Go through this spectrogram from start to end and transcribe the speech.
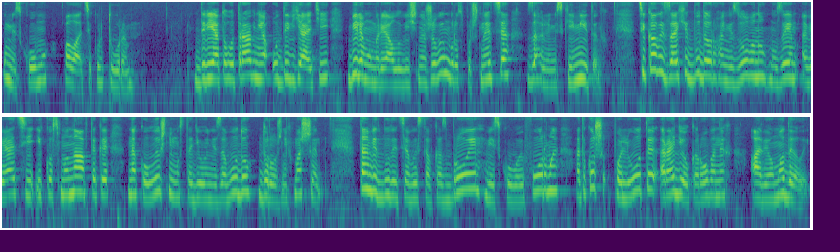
у міському палаці культури. 9 травня о 9 біля меморіалу Вічно живим розпочнеться загальноміський мітинг. Цікавий захід буде організовано музеєм авіації і космонавтики на колишньому стадіоні заводу дорожніх машин. Там відбудеться виставка зброї, військової форми, а також польоти радіокерованих авіамоделей.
